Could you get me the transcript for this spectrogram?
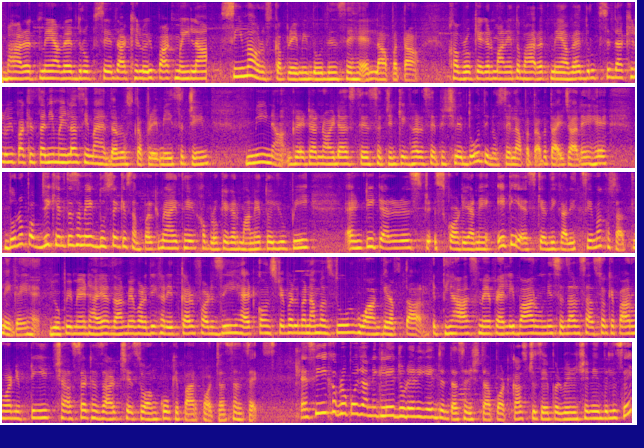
भारत में अवैध रूप से दाखिल हुई पाक महिला सीमा और उसका प्रेमी दो दिन से है लापता। खबरों की अगर माने तो भारत में अवैध रूप से दाखिल हुई पाकिस्तानी महिला सीमा हैदर और उसका प्रेमी सचिन मीना, ग्रेटर नोएडा स्थित सचिन के घर से पिछले दो दिनों से लापता बताए जा रहे हैं। दोनों पबजी खेलते समय एक दूसरे के संपर्क में आए थे। खबरों के अगर माने तो यूपी एंटी टेररिस्ट स्क्वाड यानी एटीएस के अधिकारी सीमा को साथ ले गए हैं। यूपी में ढाई हज़ार में वर्दी खरीद कर फर्जी हेड कांस्टेबल बना मजदूर हुआ गिरफ़्तार। इतिहास में पहली बार उन्नीस हज़ार सात सौ के पार हुआ निफ्टी, छियासठ हज़ार छह सौ अंकों के पार पहुँचा सेंसेक्स। ऐसी ही खबरों को जानने के लिए जुड़े रहिए जनता सरिश्ता पॉडकास्ट से। परवीन दिल्ली से।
